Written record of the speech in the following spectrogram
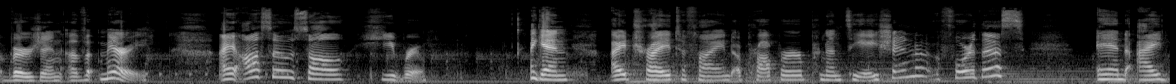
version of Mary. I also saw Hebrew. Again, I tried to find a proper pronunciation for this, and I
